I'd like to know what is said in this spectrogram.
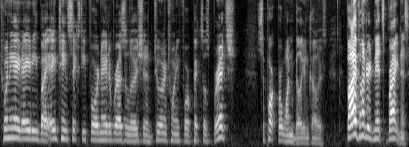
2880 by 1864 native resolution, 224 pixels per inch, support for 1 billion colors. 500 nits brightness.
